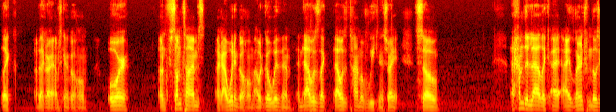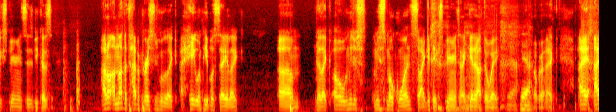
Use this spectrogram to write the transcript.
like I'd be like, all right, I'm just gonna go home. Or, um, sometimes like I wouldn't go home. I would go with them, and that was like that was a time of weakness, right? So, alhamdulillah, like I I learned from those experiences because I don't I'm not the type of person who like I hate when people say like, um. They're like, oh, let me just let me smoke once so I get the experience and I get it out the way. Yeah. Yeah. No, bro. Like, I, I,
